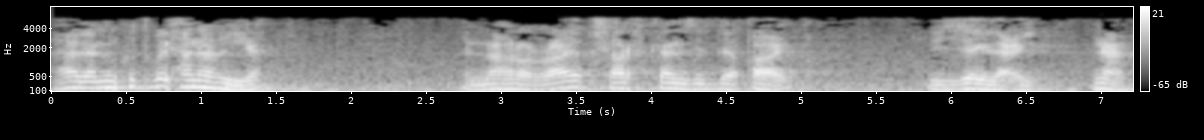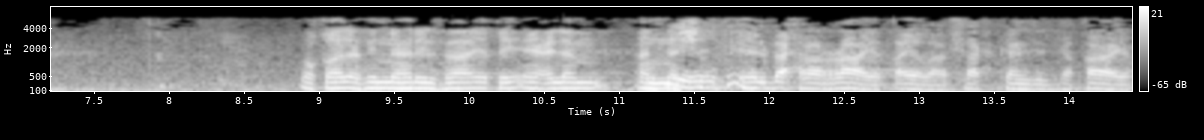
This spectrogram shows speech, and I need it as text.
هذا من كتب الحنفية. النهر الرائق شرح كنز الدقائق للزيلعي. نعم. وقال في النهر الفائق اعلم أن وفيه, وفيه البحر الرائق أيضا شرح كنز الدقائق.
